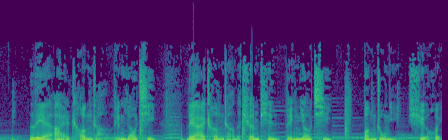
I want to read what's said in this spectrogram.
“恋爱成长零幺七”，恋爱成长的全拼零幺七，帮助你学会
